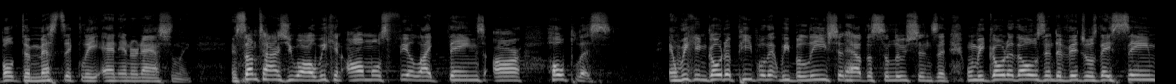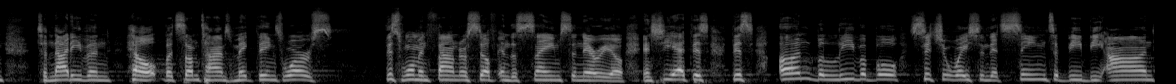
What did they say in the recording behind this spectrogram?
both domestically and internationally. And sometimes, you all, we can almost feel like things are hopeless. And we can go to people that we believe should have the solutions. And when we go to those individuals, they seem to not even help, but sometimes make things worse. This woman found herself in the same scenario, and she had this, this unbelievable situation that seemed to be beyond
